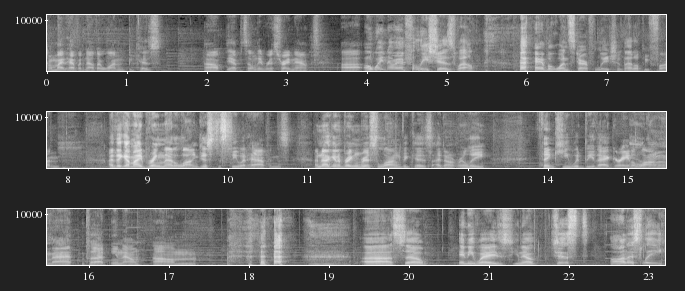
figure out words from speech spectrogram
I might have another one because... Oh, yep, it's only Wrys right now. Uh, oh, wait, no, I have Felicia as well. I have a one-star Felicia. That'll be fun. I think I might bring that along just to see what happens. I'm not going to bring Wrys along because I don't really think he would be that great along that. But, you know, um... uh, so, anyways, you know, just honestly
